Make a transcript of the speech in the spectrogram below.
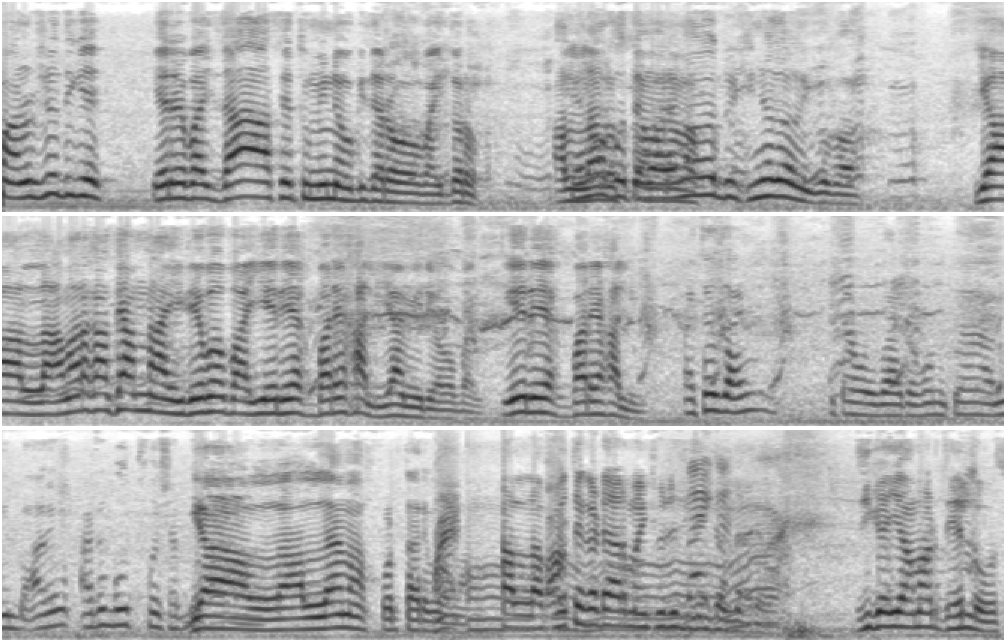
মানুষের দিকে এরে ভাই যা আছে তুমি নাও কি ধরো। ভাই ধরো আল্লাহ দুই তিন হাজার আল্লাহ আমার কাছে আর নাই রে বাবা এর একবারে খালি আমি রে বাবা এর একবারে খালি। আচ্ছা যাই। আমার লস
